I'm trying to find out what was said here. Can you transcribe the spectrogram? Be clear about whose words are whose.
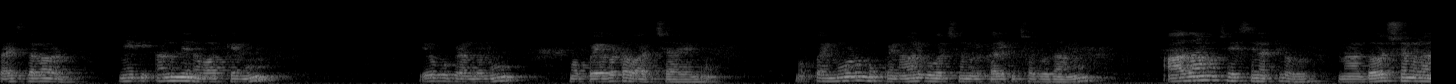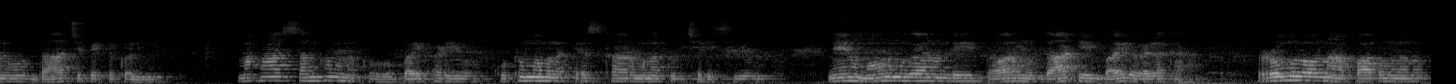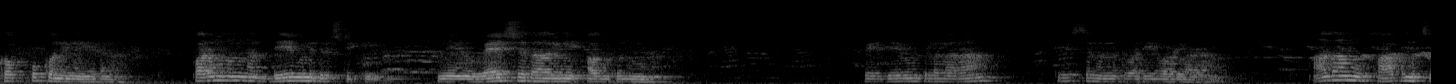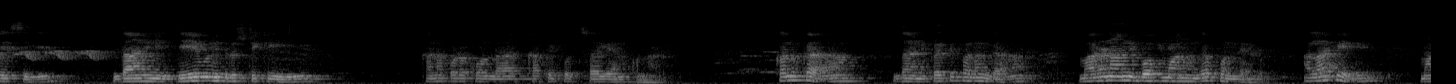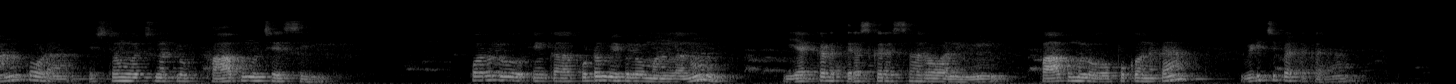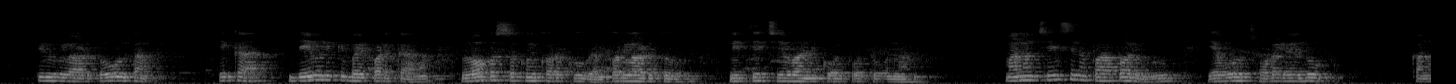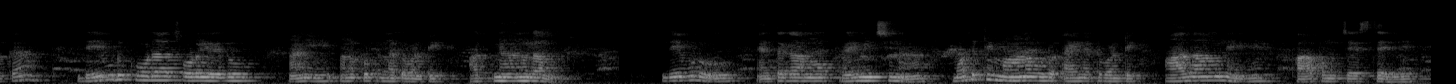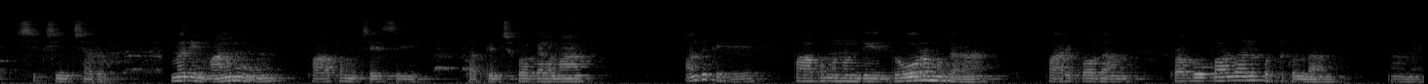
Speaker 1: Praise the lord నేటి అనుదిన వాక్యము యోగు గ్రంథము ముప్పై ఒకటవ అధ్యాయము. ముప్పై మూడు ముప్పై నాలుగు వచనములు కలిపి చదువుదాము. ఆదాము చేసినట్లు నా దోషములను దాచిపెట్టుకొని మహాసంహమునకు భయపడి కుటుంబముల తిరస్కారమునకు చెడిసియు నేను మౌనముగా నుండి ద్వారము దాటి బయలు వెళ్ళక రొమ్ములో నా పాపములను కప్పుకొని ఎడన పరమునున్న దేవుని దృష్టికి నేను వేషధారిని అగుతును ప్రియ దేవుని పిల్లలారా క్రీస్తునన్నటువంటి వారులారా ఆదాము పాపము చేసి దానిని దేవుని దృష్టికి కనపడకుండా కప్పిపుచ్చాలి అనుకున్నాడు. కనుక దాని ప్రతిఫలంగా మరణాన్ని బహుమానంగా పొందాడు. అలాగే మనం కూడా ఇష్టం వచ్చినట్లు పాపము చేసి పరులు ఇంకా కుటుంబీకులు మనలను ఎక్కడ తిరస్కరిస్తారో అని పాపములు ఒప్పుకొనక విడిచిపెట్టక తిరుగులాడుతూ ఉంటాం. ఇంకా దేవునికి భయపడక లోక సుఖం కొరకు వెంపర్లాడుతూ నిత్య జీవాన్ని కోల్పోతూ ఉన్నాం. మనం చేసిన పాపాలు ఎవరూ చూడలేదు. కనుక దేవుడు కూడా చూడలేదు అని అనుకుంటున్నటువంటి అజ్ఞానులం. దేవుడు ఎంతగానో ప్రేమించిన మొదటి మానవుడు అయినటువంటి ఆదామునే పాపము చేస్తే శిక్షించారు. మరి మనము పాపము చేసి తప్పించుకోగలమా? అందుకే పాపము నుండి దూరముగా పారిపోదాం. ప్రభు పాదాలు పట్టుకుందాం ఆమె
